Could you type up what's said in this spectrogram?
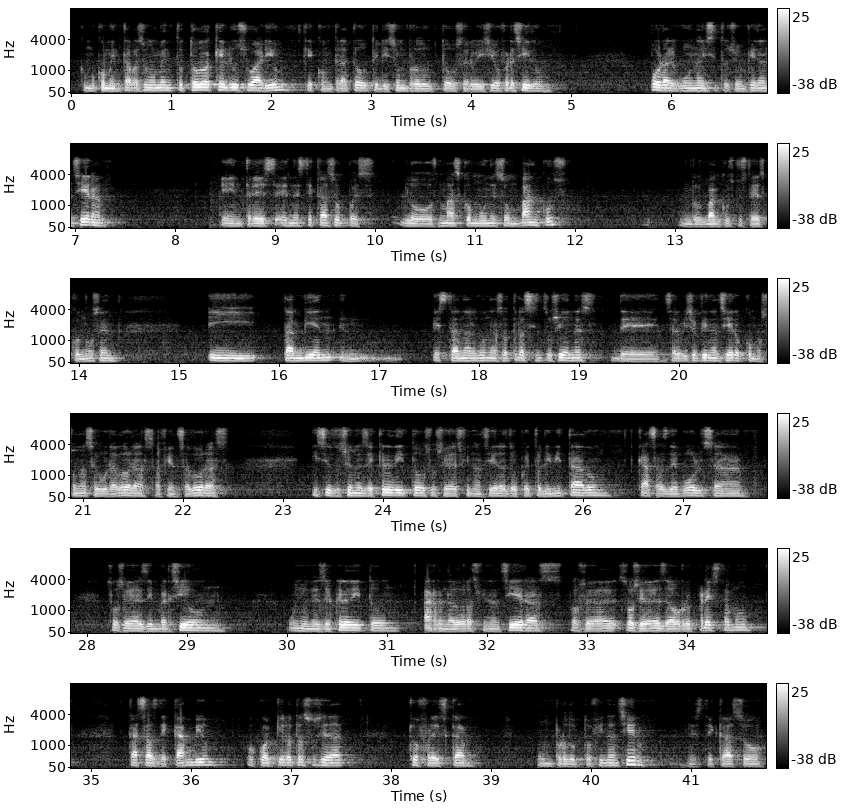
Como comentaba hace un momento, todo aquel usuario que contrata o utiliza un producto o servicio ofrecido por alguna institución financiera. Entre, en este caso, pues los más comunes son bancos, los bancos que ustedes conocen, y también están algunas otras instituciones de servicio financiero como son aseguradoras, afianzadoras, instituciones de crédito, sociedades financieras de objeto limitado, casas de bolsa, sociedades de inversión, uniones de crédito, arrendadoras financieras, sociedades de ahorro y préstamo, casas de cambio o cualquier otra sociedad que ofrezca un producto financiero. En este caso,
